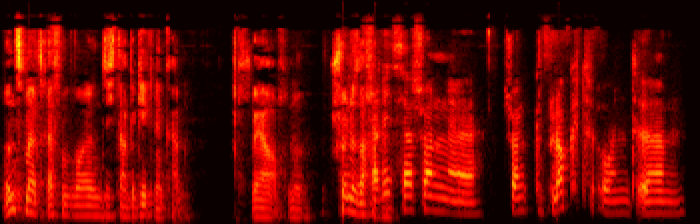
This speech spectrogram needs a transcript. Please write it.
uns mal treffen wollen, sich da begegnen kann. Das wäre auch eine schöne Sache. Ich hatte es ja schon, äh, schon geblockt und ähm,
